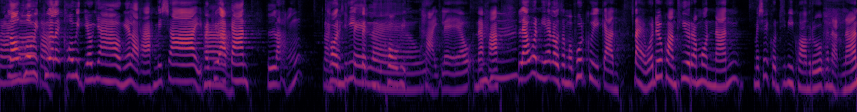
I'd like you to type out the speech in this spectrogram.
ร้ายลองโควิดมากคืออะไรโควิดยาวๆอย่างเงี้ยเหรอคะไม่ใช่ มันคือค่ะอาการหลังหลัง คนจากที่ที่เป็นเป็นแล้วโควิดหายแล้วนะคะอือหือแล้ววันนี้เราจะมาพูดคุยกัน แต่ว่าด้วยความที่ระมนนั้น ไม่ใช่คนที่มีความรู้ขนาดนั้น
